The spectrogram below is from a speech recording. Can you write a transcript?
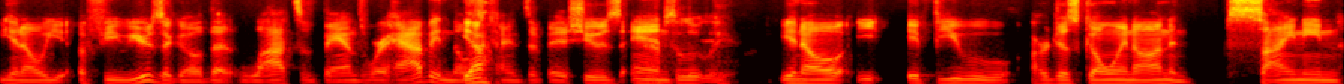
you know a few years ago that lots of bands were having those Yeah. kinds of issues and absolutely you know if you are just going on and signing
